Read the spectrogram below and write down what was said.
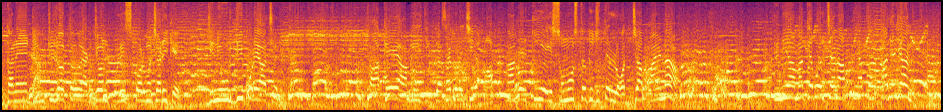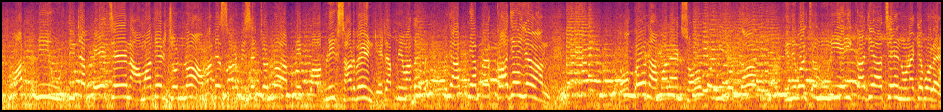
এখানে ডিউটিরত একজন পুলিশ কর্মচারীকে, যিনি উর্দি পড়ে আছেন, তাকে আমি জিজ্ঞাসা করেছি, আপনাদের কি এই সমস্ত কিছুতে লজ্জা পায় না? বলছেন, আপনি আপনার কাজে যান। আপনি উর্দিটা পেয়েছেন আমাদের জন্য, আমাদের সার্ভিসের জন্য। আপনি পাবলিক সার্ভেন্ট এটা আপনি মাথায় আপনি আপনার কাজে যান। তখন আমার এক সহকর্মী যোদ্ধা, তিনি বলছেন, উনি এই কাজে আছেন। ওনাকে বলেন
